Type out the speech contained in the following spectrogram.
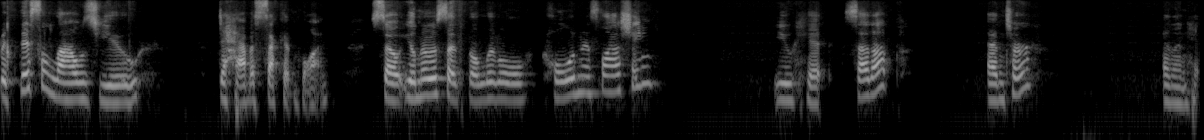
But this allows you to have a second one. So you'll notice that the little colon is flashing you hit setup, enter, and then hit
